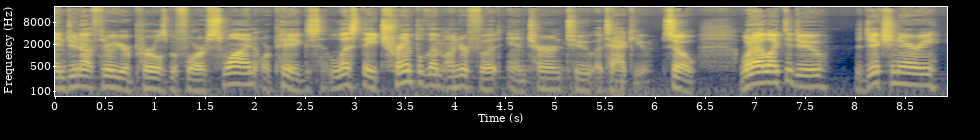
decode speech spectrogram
and do not throw your pearls before swine or pigs, lest they trample them underfoot and turn to attack you. So what I like to do, the dictionary,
